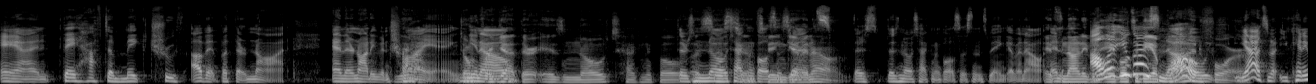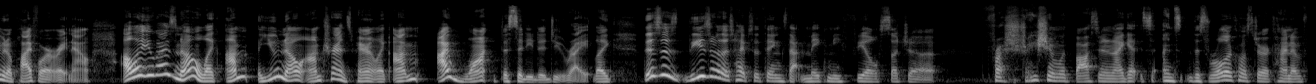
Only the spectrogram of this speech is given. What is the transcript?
And they have to make truth of it but they're not and they're not even trying. Yeah. Don't you know? forget there is no technical. There's no technical assistance being assistance. given out. There's there's no technical assistance being given out. It's and not even I'll able to be applied know. for. Yeah, it's not. You can't even apply for it right now. I'll let you guys know. Like I'm, you know, I'm transparent. Like I'm, I want the city to do right. Like this is these are the types of things that make me feel such a frustration with Boston and I get this roller coaster kind of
